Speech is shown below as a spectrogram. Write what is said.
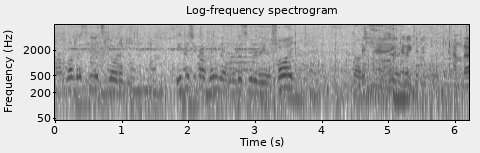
নর্মাল ড্রেস পরে ছিল অনেকে। এই দেশে কাউকে নর্মাল ড্রেস পরে দেখে সবাই হ্যাঁ এখানে একটু ঠান্ডা।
